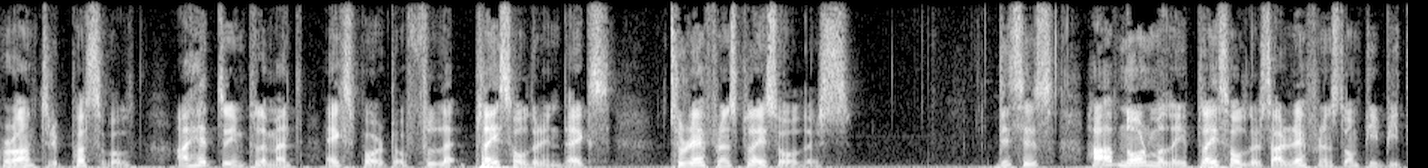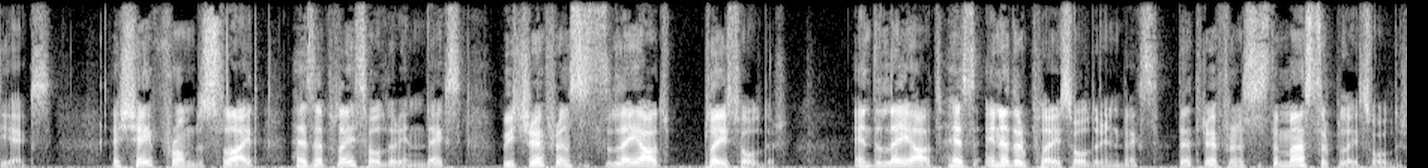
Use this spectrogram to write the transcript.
round trip possible, I had to implement export of placeholder index to reference placeholders. This is how normally placeholders are referenced on PPTX. A shape from the slide has a placeholder index which references the layout placeholder and the layout has another placeholder index that references the master placeholder.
